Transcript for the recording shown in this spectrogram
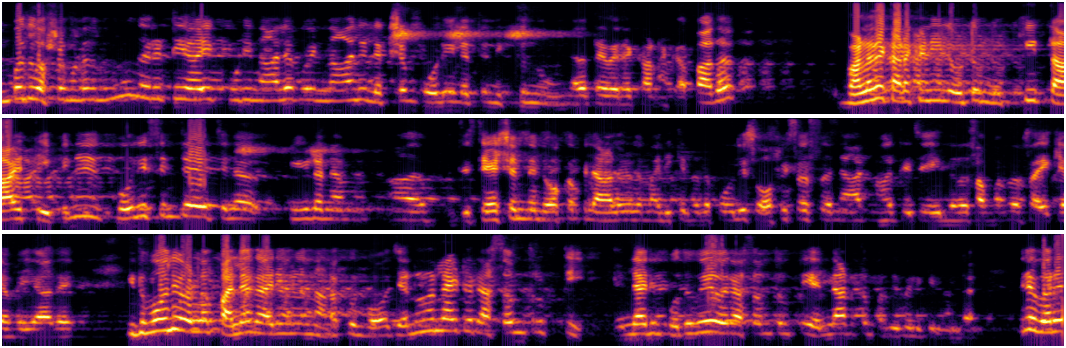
ഒമ്പത് വർഷം കൊണ്ട് മൂന്നിരട്ടിയായി കൂടി നാല് പോയിന്റ് നാല് ലക്ഷം കോടിയിലെത്തി നിൽക്കുന്നു ഇന്നലത്തെ വരെ കണക്ക്. അപ്പൊ അത് വളരെ കടക്കണിയിലോട്ട് മുക്കി താഴ്ത്തി. പിന്നെ പോലീസിന്റെ ചില പീഡനം സ്റ്റേഷനിലെ ലോക്കപ്പിൽ ആളുകൾ മരിക്കുന്നത് പോലീസ് ഓഫീസേഴ്സ് തന്നെ ആത്മഹത്യ ചെയ്യുന്നത് സമ്മർദ്ദം സഹിക്കാൻ വയ്യാതെ. ഇതുപോലെയുള്ള പല കാര്യങ്ങളും നടക്കുമ്പോൾ ജനറലായിട്ട് ഒരു അസംതൃപ്തി എല്ലാവരും പൊതുവേ ഒരു അസംതൃപ്തി എല്ലായിടത്തും പ്രതിഫലിക്കുന്നുണ്ട്. പിന്നെ വേറെ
